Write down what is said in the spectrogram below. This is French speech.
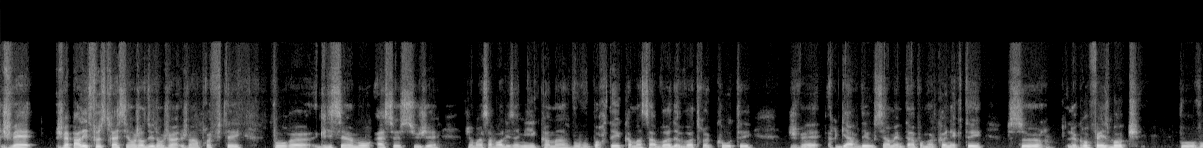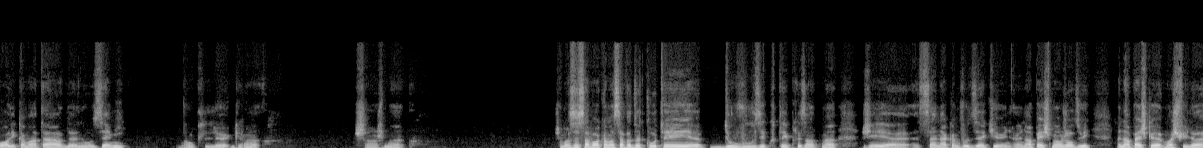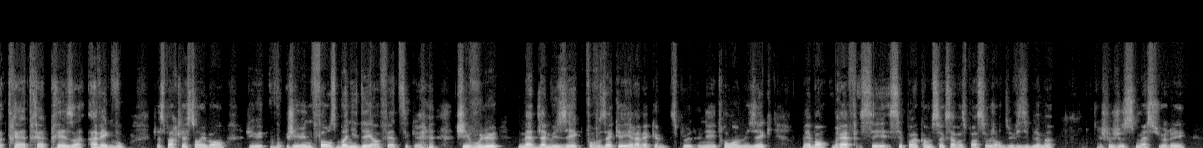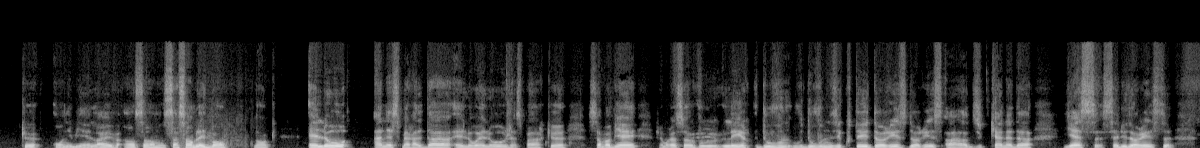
je vais, parler de frustration aujourd'hui, donc je vais, en profiter pour euh, glisser un mot à ce sujet. J'aimerais savoir, les amis, comment vous vous portez, comment ça va de votre côté. Je vais regarder aussi en même temps pour me connecter sur le groupe Facebook pour voir les commentaires de nos amis. Donc, le grand changement. J'aimerais savoir comment ça va de votre côté, euh, d'où vous écoutez présentement. J'ai euh, Sana, comme je vous disais, qui a eu un empêchement aujourd'hui, mais n'empêche que moi, je suis là très, très présent avec vous. J'espère que le son est bon. J'ai eu, une fausse bonne idée, en fait. C'est que j'ai voulu mettre de la musique pour vous accueillir avec un petit peu une intro en musique. Mais bon, bref, c'est pas comme ça que ça va se passer aujourd'hui, visiblement. Je veux juste m'assurer que on est bien live ensemble. Ça semble être bon. Donc, hello Anne Esmeralda, hello, hello. J'espère que ça va bien. J'aimerais ça vous lire d'où vous, nous écoutez. Doris, Doris, ah, du Canada. Yes, salut Doris.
